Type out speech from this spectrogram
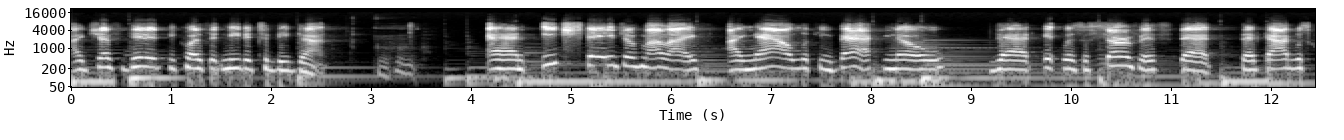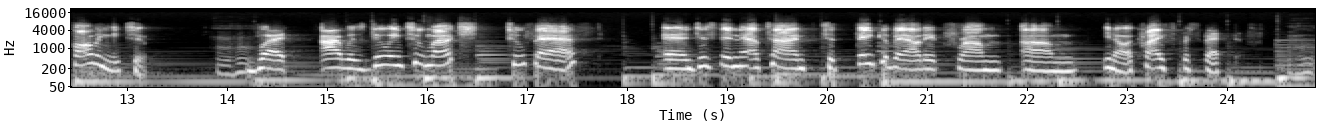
I just did it because it needed to be done. Mm-hmm. And each stage of my life, I now looking back know that it was a service that that God was calling me to. Mm-hmm. But I was doing too much, too fast, and just didn't have time to think about it from, um, you know, a Christ perspective. Mm-hmm.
